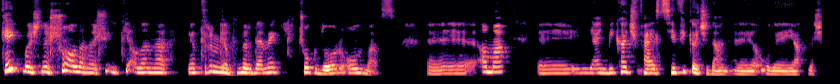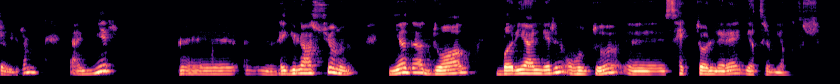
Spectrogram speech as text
tek başına şu alana, şu iki alana yatırım yapılır demek çok doğru olmaz. E, ama e, yani birkaç felsefik açıdan e, olaya yaklaşabilirim. Yani bir e, regülasyonun ya da doğal bariyerlerin olduğu e, sektörlere yatırım yapılır.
